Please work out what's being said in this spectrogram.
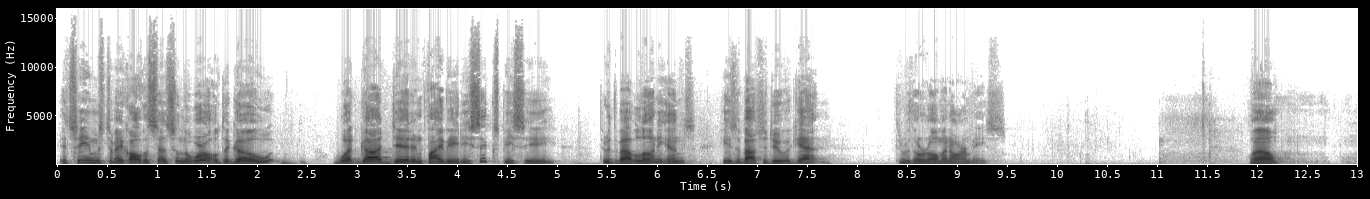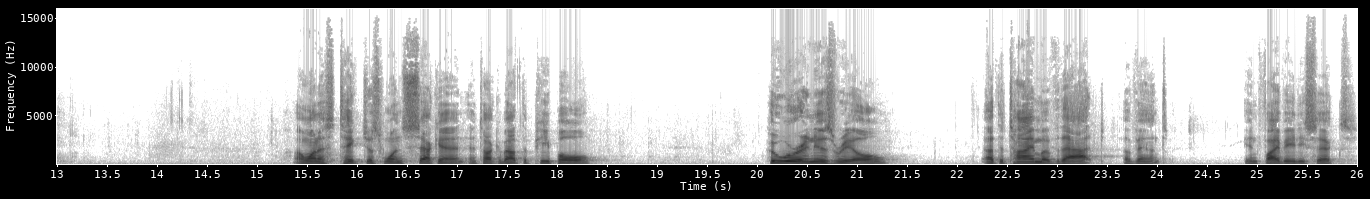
It seems to make all the sense in the world to go, what God did in 586 BC through the Babylonians, he's about to do again through the Roman armies. Well, I want to take just one second and talk about the people who were in Israel at the time of that event in 586.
